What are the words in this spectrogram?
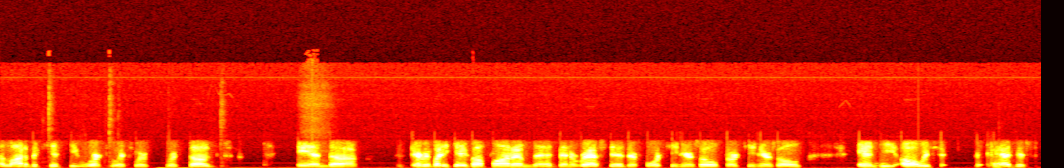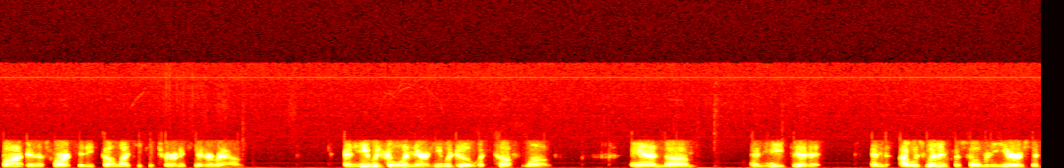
A lot of the kids he worked with were, were thugs, and uh, everybody gave up on him. They had been arrested. They're 14 years old, 13 years old, and he always had this spot in his heart that he felt like he could turn a kid around. And he would go in there and he would do it with tough love, and um, and he did it. And I was with him for so many years that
